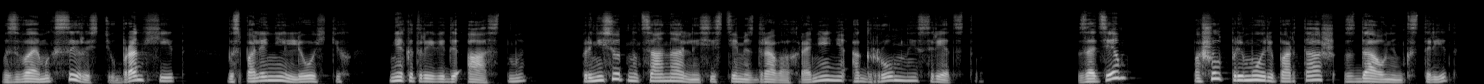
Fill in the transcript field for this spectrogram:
вызываемых сыростью, бронхит, воспаление легких, некоторые виды астмы – принесет национальной системе здравоохранения огромные средства. Затем пошел прямой репортаж с Даунинг-стрит.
